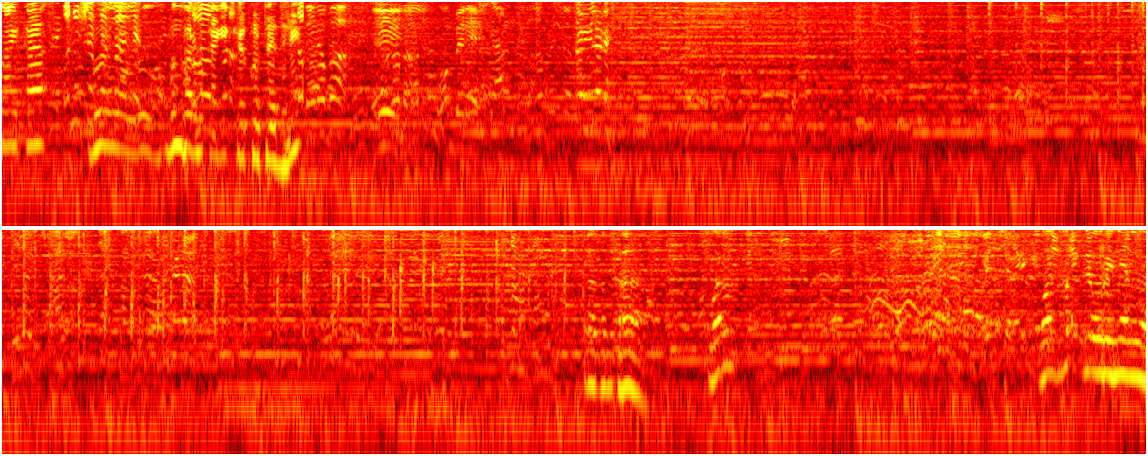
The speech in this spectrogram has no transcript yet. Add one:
ನಾಯಕ ಮುಂದೆ ಬರಬೇಕಾಗಿ ಕೇಳ್ಕೊಳ್ತಾ ಇದ್ದೀನಿ ಅವರು ಇನ್ನೇನು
